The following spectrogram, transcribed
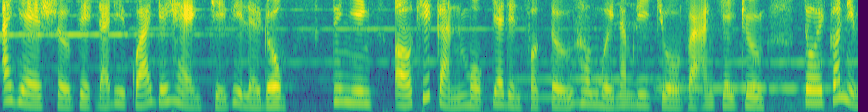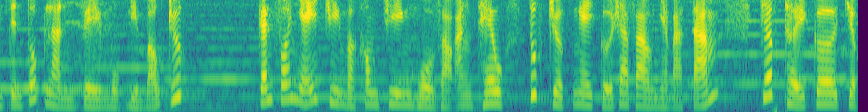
Ai dè sự việc đã đi quá giới hạn chỉ vì lời đồn. Tuy nhiên, ở khía cạnh một gia đình Phật tử hơn 10 năm đi chùa và ăn chay trường, tôi có niềm tin tốt lành về một điểm báo trước. Cánh phó nháy chuyên và không chuyên hùa vào ăn theo, túc trực ngay cửa ra vào nhà bà Tám. Chớp thời cơ chụp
